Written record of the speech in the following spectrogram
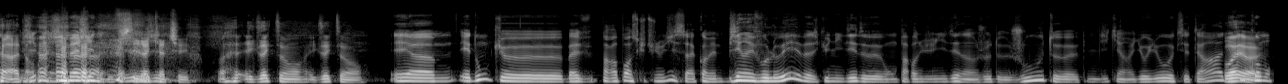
à. J- J'imagine. Difficile à catcher. Ouais, exactement, exactement. Et, euh, et donc, euh, bah, par rapport à ce que tu nous dis, ça a quand même bien évolué parce qu'une idée de, on parle d'une idée d'un jeu de joute. euh, tu me dis qu'il y a un yo-yo, etc. Ouais, coup, ouais. Comment,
